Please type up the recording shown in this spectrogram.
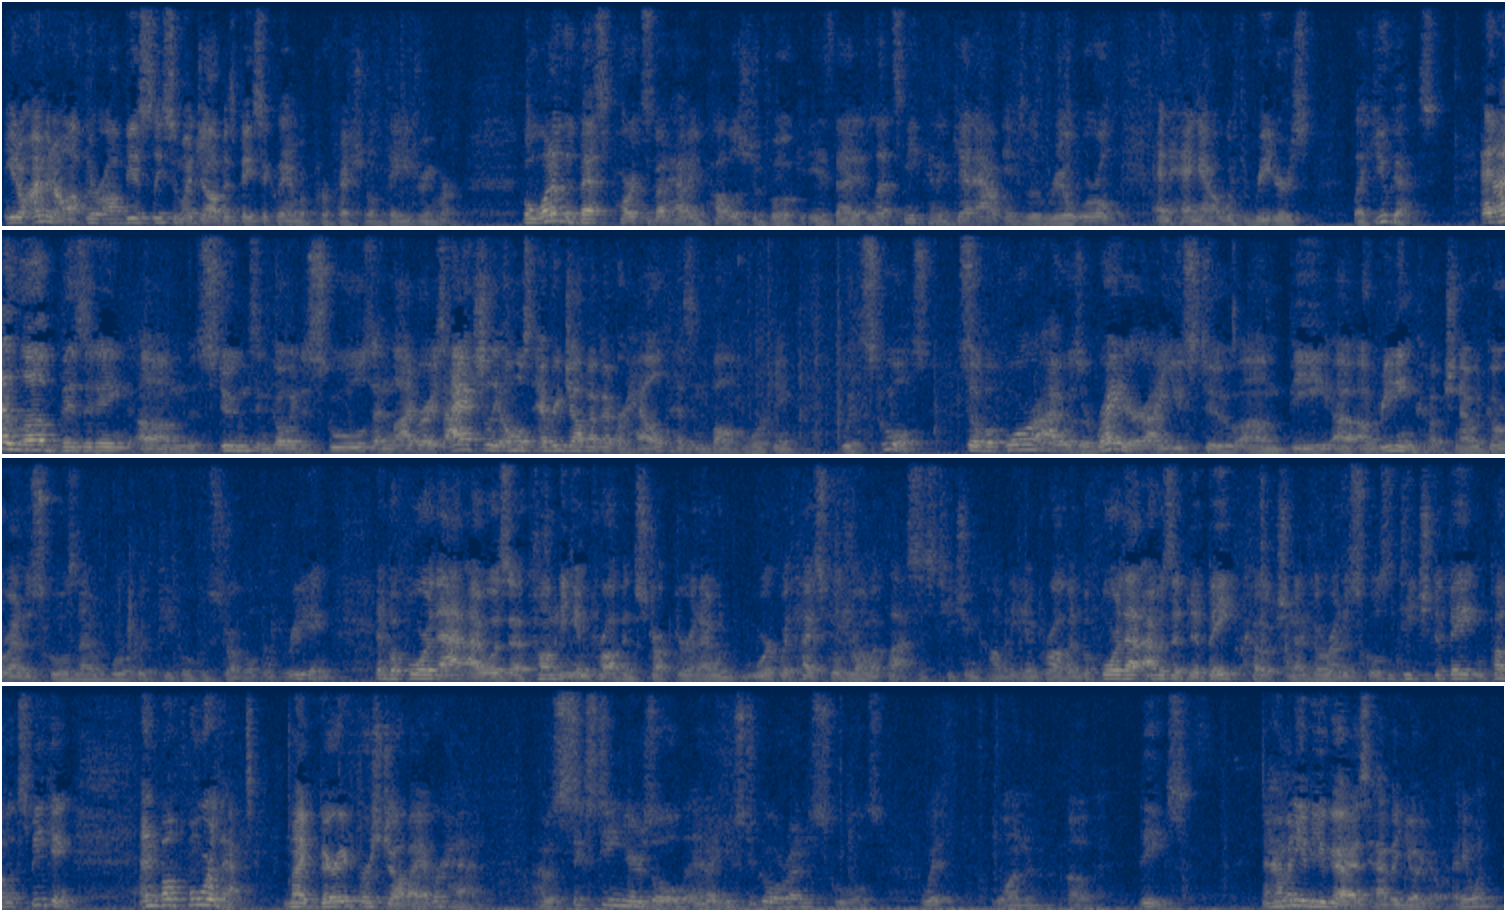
You know, I'm an author, obviously, so my job is basically I'm a professional daydreamer. But one of the best parts about having published a book is that it lets me kind of get out into the real world and hang out with readers like you guys. And I love visiting um, the students and going to schools and libraries. I actually, almost every job I've ever held has involved working with schools. So before I was a writer, I used to um, be a, a, reading coach, and I would go around to schools and I would work with people who struggled with reading. And before that, I was a comedy improv instructor, and I would work with high school drama classes teaching comedy improv. And before that, I was a debate coach, and I'd go around to schools and teach debate and public speaking. And before that, my very first job I ever had, I was 16 years old, and I used to go around to schools with one of these. Now, how many of you guys have a yo-yo? Anyone?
